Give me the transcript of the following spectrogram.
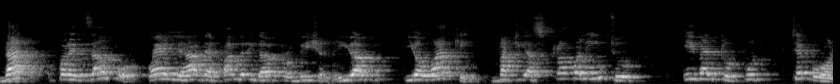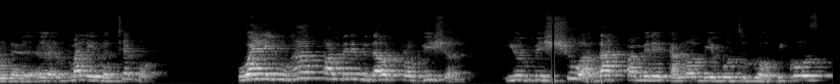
That, for example, where you have the family without provision, you are you're working, but you are struggling to even to put table on the uh, money in the table. Where you have family without provision, you'll be sure that family cannot be able to go because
